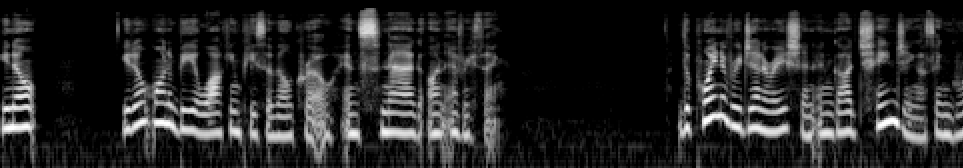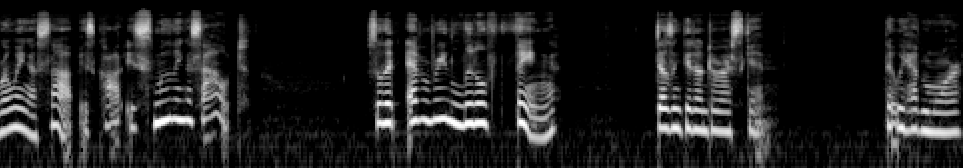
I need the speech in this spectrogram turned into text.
you know, you don't want to be a walking piece of Velcro and snag on everything. The point of regeneration and God changing us and growing us up is, caught, is smoothing us out so that every little thing doesn't get under our skin, that we have more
